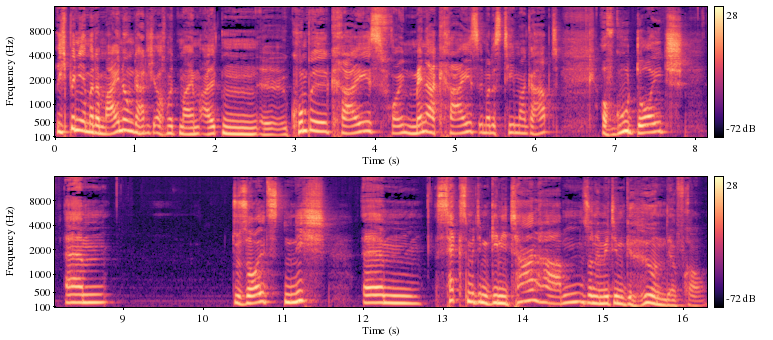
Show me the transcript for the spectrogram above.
ich bin ja immer der Meinung, da hatte ich auch mit meinem alten äh, Kumpelkreis, Freund, Männerkreis immer das Thema gehabt, auf gut Deutsch, ähm, du sollst nicht ähm, Sex mit dem Genital haben, sondern mit dem Gehirn der Frau.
